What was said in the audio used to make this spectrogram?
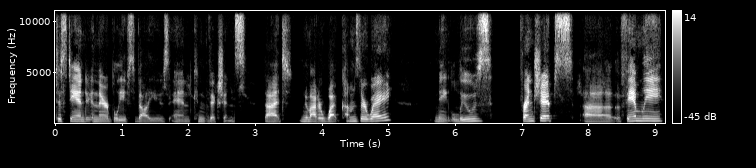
to stand in their beliefs, values, and convictions that no matter what comes their way, may lose friendships, uh, family,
